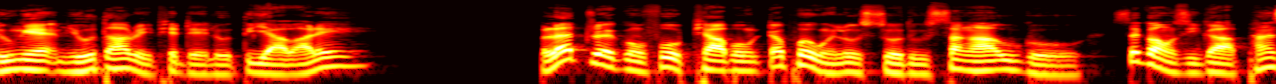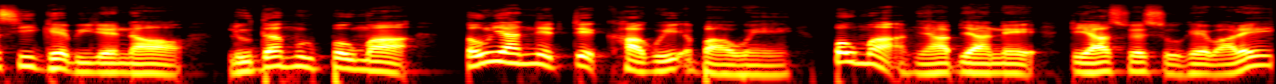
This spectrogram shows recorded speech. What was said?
လူငယ်အမျိုးသားတွေဖြစ်တယ်လို့သိရပါတယ်။ Black Dragon Force ဖြာပုံတပ်ဖွဲ့ဝင်လို့ဆိုသူ15ဦးကိုစစ်ကောင်စီကဖမ်းဆီးခဲ့ပြီးတဲ့နောက်လူသက်မှုပုံမှ301ခါခွေးအပါအဝင် ပုံမှအများပြားနဲ့တရားစွဲဆိုခဲ့ပါတယ်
